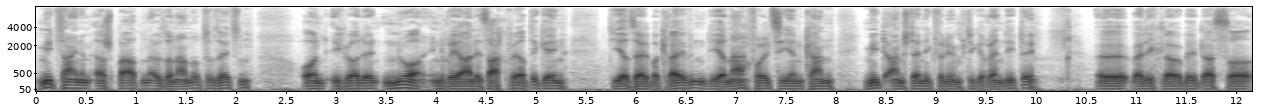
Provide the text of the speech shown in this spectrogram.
mit seinem Ersparten auseinanderzusetzen. Und ich würde nur in reale Sachwerte gehen, die er selber greifen, die er nachvollziehen kann, mit anständig vernünftiger Rendite, äh, weil ich glaube, dass er,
